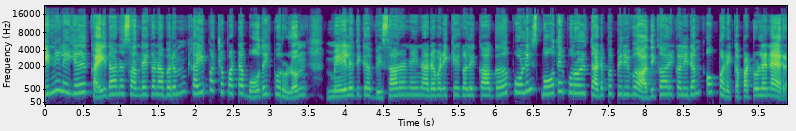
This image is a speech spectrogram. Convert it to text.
இந்நிலையில் கைதான சந்தேக நபரும் கைப்பற்றப்பட்ட போதைப் பொருளும் மேலதிக விசாரணை நடவடிக்கைகளுக்காக போலீஸ் போதைப் பொருள் தடுப்பு பிரிவு அதிகாரிகளிடம் ஒப்படைக்கப்பட்டுள்ளனர்.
